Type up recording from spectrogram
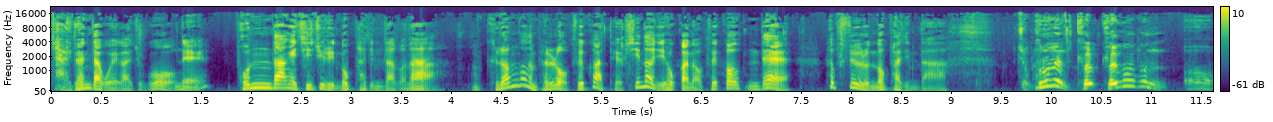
잘 된다고 해가지고 네. 본당의 지지율이 높아진다거나 뭐 그런 거는 별로 없을 것 같아요. 시너지 효과는 없을 건데 흡수율은 높아진다. 그러면 결, 결국은 어,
